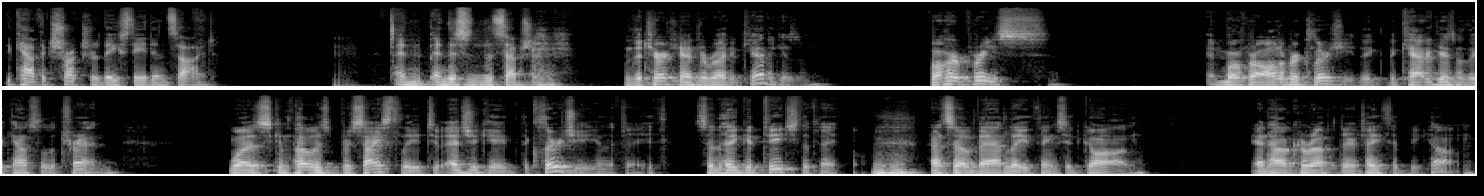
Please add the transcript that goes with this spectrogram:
the Catholic structure; they stayed inside. And and this is deception. The church had to write a catechism for her priests well, for all of her clergy. The, the Catechism of the Council of Trent was composed precisely to educate the clergy in the faith so they could teach the faithful. That's how badly things had gone and how corrupt their faith had become.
